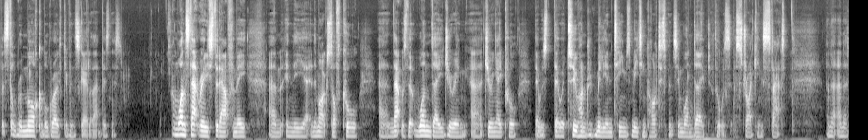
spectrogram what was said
but still remarkable growth given the scale of that business. And one stat really stood out for me um, in the uh, in the Microsoft call, and that was that one day during uh, during April there was there were 200 million Teams meeting participants in one day, which I thought was a striking stat, and a, and a,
